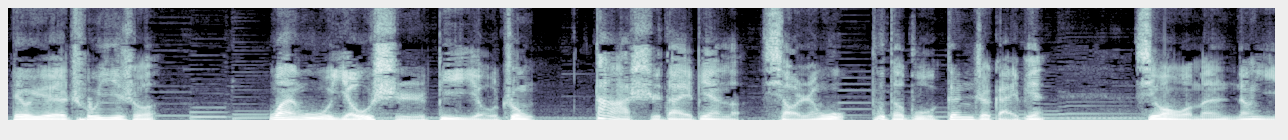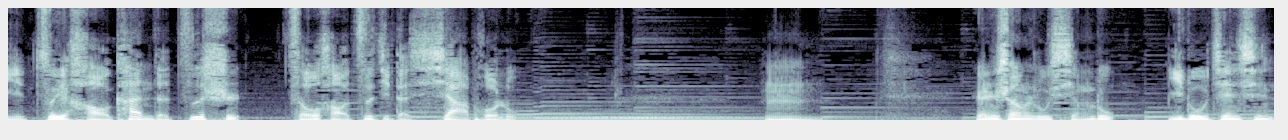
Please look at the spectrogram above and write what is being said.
六月初一说：“万物有始必有终，大时代变了，小人物不得不跟着改变。希望我们能以最好看的姿势走好自己的下坡路。”嗯，人生如行路，一路艰辛，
